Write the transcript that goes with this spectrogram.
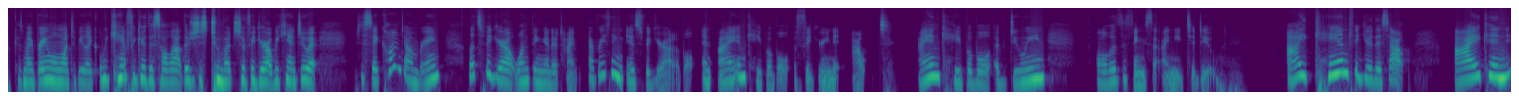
because my brain will want to be like, we can't figure this all out. There's just too much to figure out. We can't do it. Just say, calm down, brain. Let's figure out one thing at a time. Everything is figure outable, and I am capable of figuring it out. I am capable of doing all of the things that I need to do. I can figure this out. I can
